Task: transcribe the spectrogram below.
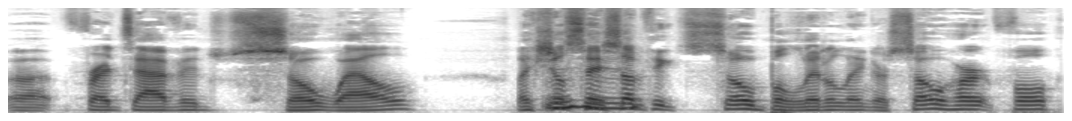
uh, Fred Savage so well. Like she'll say Mhm. something so belittling or so hurtful,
